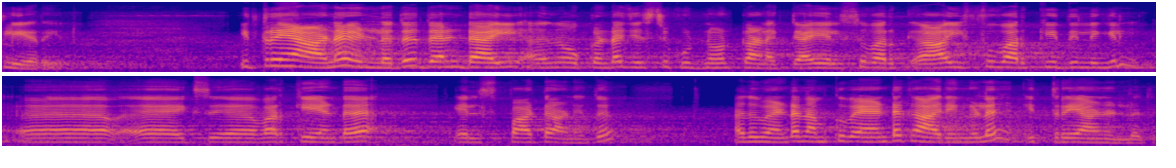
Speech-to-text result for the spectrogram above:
ക്ലിയർ ചെയ്തു. ഇത്രയാണ് ഉള്ളത്. ദെൻ ഡൈ അത് നോക്കേണ്ട. ജസ്റ്റ് കുഡ് നോട്ട് കണക്റ്റ് ആ എൽസ് വർക്ക് ആ ഇഫ് വർക്ക് ചെയ്തില്ലെങ്കിൽ വർക്ക് ചെയ്യേണ്ട എൽസ് പാർട്ടാണിത് അത് വേണ്ട. നമുക്ക് വേണ്ട കാര്യങ്ങൾ ഇത്രയാണുള്ളത്.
